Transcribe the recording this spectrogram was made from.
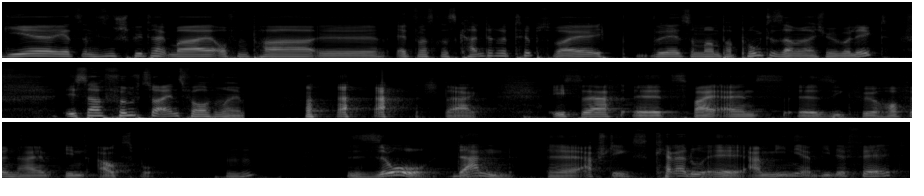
gehe jetzt an diesem Spieltag mal auf ein paar äh, etwas riskantere Tipps, weil ich will jetzt nochmal ein paar Punkte sammeln, habe ich mir überlegt. Ich sage 5 zu 1 für Hoffenheim. Stark. Ich sag äh, 2-1 äh, Sieg für Hoffenheim in Augsburg. Mhm. So, dann äh, Abstiegskellerduell. Arminia Bielefeld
